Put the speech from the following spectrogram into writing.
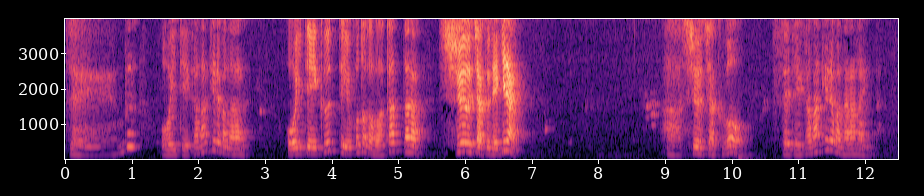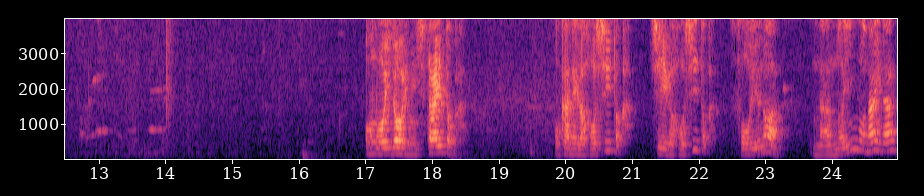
全部置いていかなければならない。置いていくっていうことが分かったら執着できない、ああ執着を捨てていかなければならないんだ。思い通りにしたいとかお金が欲しいとか地位が欲しいとかそういうのは何の意味もないな。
